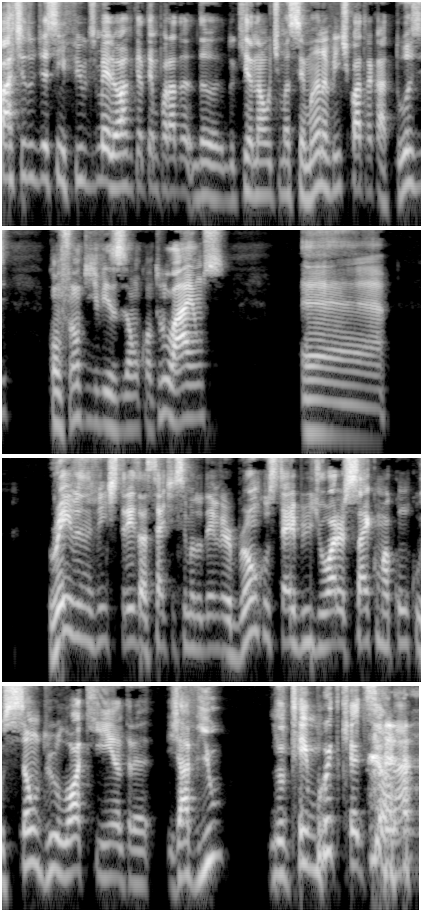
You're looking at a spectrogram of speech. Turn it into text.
partido de assim, Fields melhor do que a temporada do, do, que na última semana, 24 a 14. Confronto de divisão contra o Lions. É, Ravens 23 a 7 em cima do Denver Broncos. Terry Bridgewater sai com uma concussão. Drew Locke entra, já viu. Não tem muito que adicionar.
